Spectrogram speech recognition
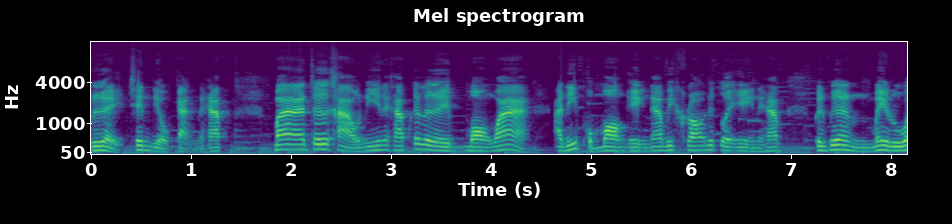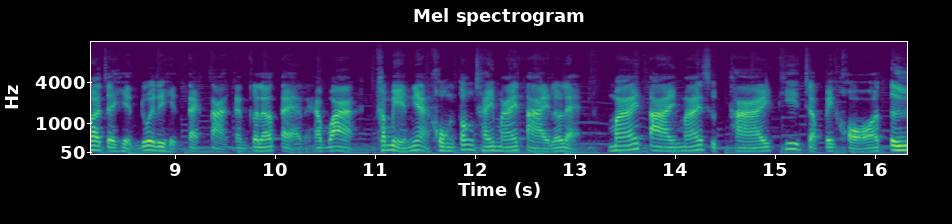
เรื่อยๆ เช่นเดียวกันนะครับ มาเจอข่าวนี้นะครับก็เลยมองว่า อันนี้ผมมองเองนะวิเคราะห์ด้วยตัวเองนะครับ เพื่อนๆไม่รู้ว่าจะเห็นด้วยหรือเห็นแตกต่างกันก็แล้วแต่นะครับว่าเขมรเนี่ยคงต้องใช้ไม้ตายแล้วแหละ ไม้ตายไม้สุดท้ายที่จะไปขอตื้อ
